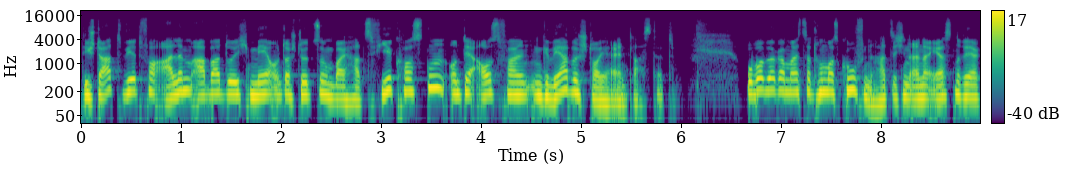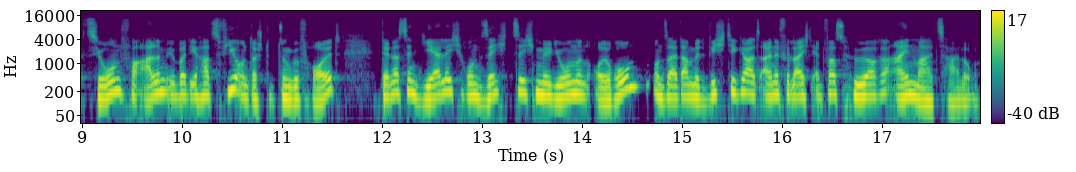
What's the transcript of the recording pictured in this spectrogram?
Die Stadt wird vor allem aber durch mehr Unterstützung bei Hartz-IV-Kosten und der ausfallenden Gewerbesteuer entlastet. Oberbürgermeister Thomas Kufen hat sich in einer ersten Reaktion vor allem über die Hartz-IV-Unterstützung gefreut, denn das sind jährlich rund 60 Millionen Euro und sei damit wichtiger als eine vielleicht etwas höhere Einmalzahlung.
